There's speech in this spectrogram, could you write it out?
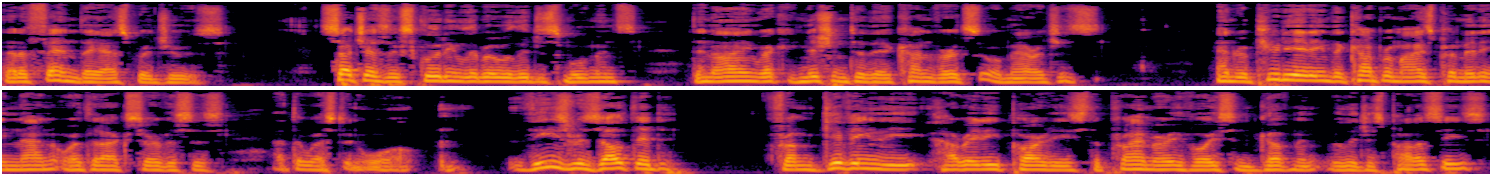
that offend diaspora Jews, such as excluding liberal religious movements, denying recognition to their converts or marriages, and repudiating the compromise permitting non-Orthodox services at the Western Wall. These resulted from giving the Haredi parties the primary voice in government religious policies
